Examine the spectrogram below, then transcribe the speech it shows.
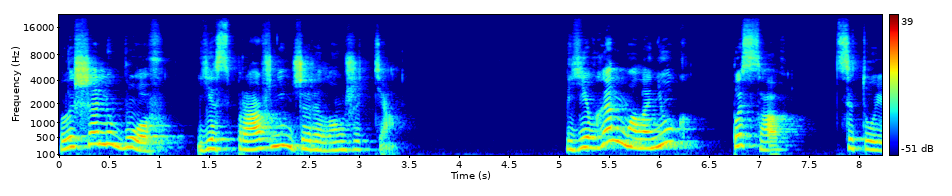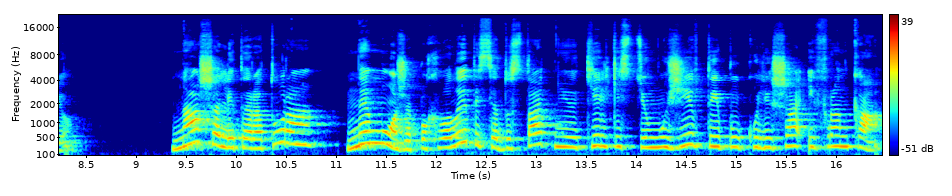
лише любов є справжнім джерелом життя. Євген Маланюк писав, цитую, Наша література не може похвалитися достатньою кількістю мужів типу Куліша і Франка.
